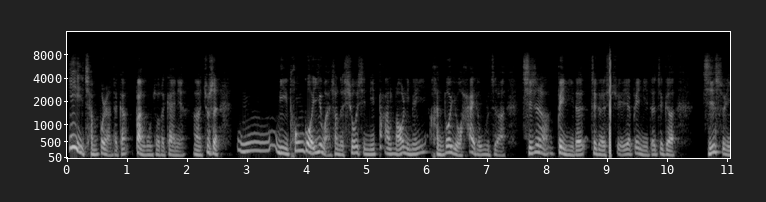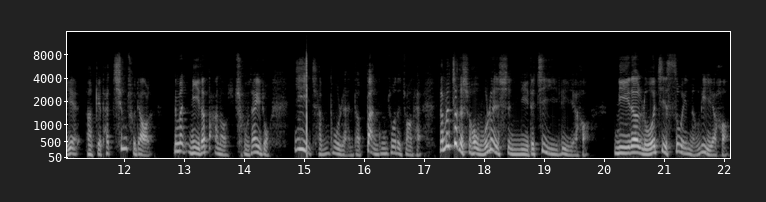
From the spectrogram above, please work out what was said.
一尘不染的干办公桌的概念啊，就是嗯，你通过一晚上的休息，你大脑里面很多有害的物质啊，其实上被你的这个血液被你的这个脊髓液啊给它清除掉了，那么你的大脑处在一种。一尘不染的办公桌的状态，那么这个时候，无论是你的记忆力也好，你的逻辑思维能力也好，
